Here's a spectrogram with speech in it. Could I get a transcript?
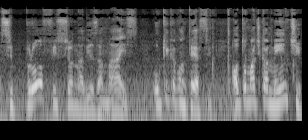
se profissionaliza mais, o que que acontece? Automaticamente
